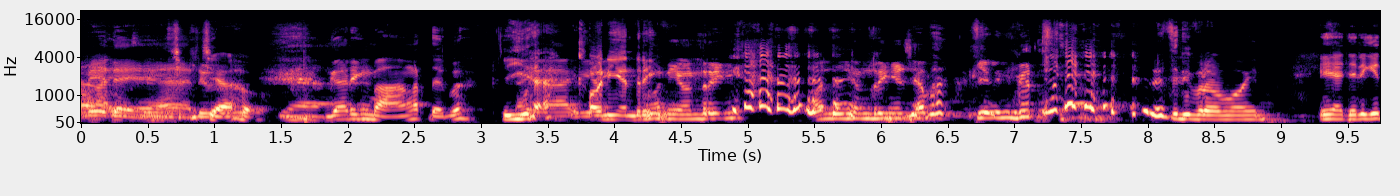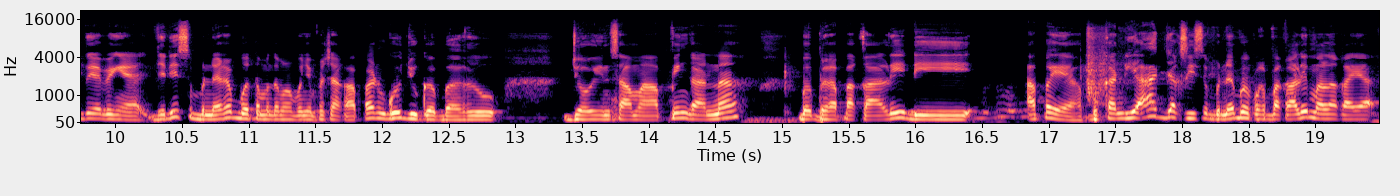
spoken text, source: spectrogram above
beda ya. Kacau. garing banget dah gue Iya, onion ring. onion ring onion ringnya siapa feeling good Nanti dipromoin. Iya jadi gitu ya Ping ya. Jadi sebenarnya buat teman-teman punya percakapan, gue juga baru join sama Ping karena beberapa kali di apa ya? Bukan diajak sih sebenarnya beberapa kali malah kayak,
